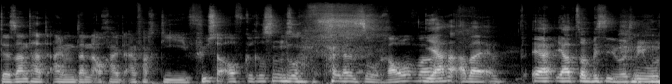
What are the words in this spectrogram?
der Sand hat einem dann auch halt einfach die Füße aufgerissen, so, weil er so rau war. Ja, aber er, ihr habt es auch ein bisschen übertrieben.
